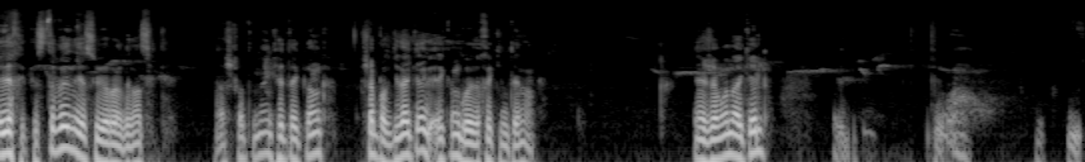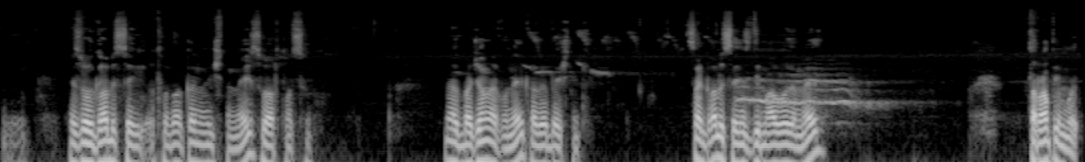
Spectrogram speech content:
Երեխեք, ստեղ են ես ու յորան գնացինք։ Աշխատում ենք, հետ եկանք Շաբաթ գիտակ եկան գոյախեք ինտենանք։ Այն ժամանակ էլ ես որ գալիս էի թվական ինչն եմ էի Զվարթնոցը։ Նա բաժանակ ուներ կադեբեշնիկ։ Սա գալիս է ինձ դիմավորում էր տրապի մոտ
